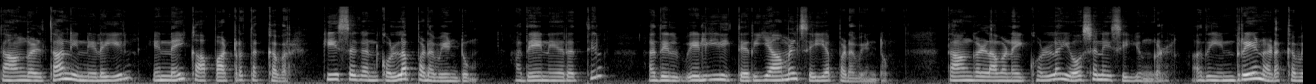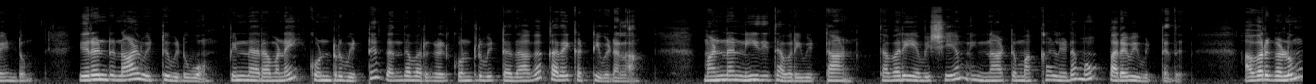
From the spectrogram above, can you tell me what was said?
தாங்கள் தான் இந்நிலையில் என்னை காப்பாற்றத்தக்கவர். கீசகன் கொல்லப்பட வேண்டும். அதே நேரத்தில் அதில் வெளியில் தெரியாமல் செய்யப்பட வேண்டும். தாங்கள் அவனை கொல்ல யோசனை செய்யுங்கள். அது இன்றே நடக்க வேண்டும். இரண்டு நாள் விட்டு விடுவோம். பின்னர் அவனை கொன்றுவிட்டு கந்தவர்கள் கொன்றுவிட்டதாக கதை கட்டிவிடலாம். மன்னன் நீதி தவறிவிட்டான். தவறிய விஷயம் இந்நாட்டு மக்களிடமும் பரவிவிட்டது. அவர்களும்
